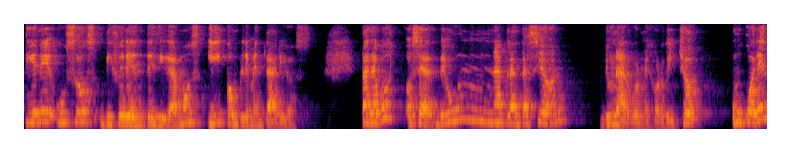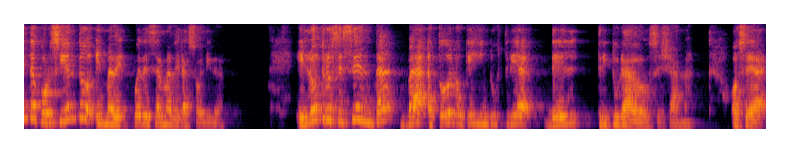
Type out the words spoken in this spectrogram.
tiene usos diferentes, digamos, y complementarios. Para vos, o sea, de una plantación, de un árbol, mejor dicho, un 40% puede ser madera sólida. El otro 60% va a todo lo que es industria del triturado, se llama. O sea,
